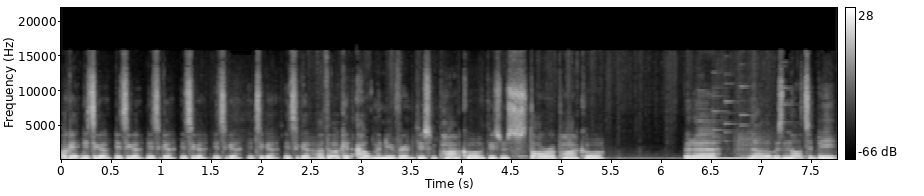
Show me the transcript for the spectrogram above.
Okay, needs to go, needs to go, needs to go, needs to go, needs to go, needs to go, needs to go. I thought I could outmaneuver him, do some parkour, do some Stora parkour. But uh, no, that was not to be.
